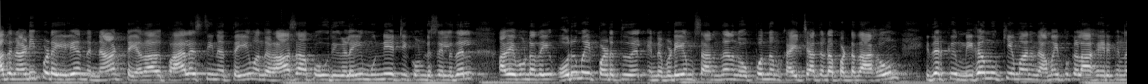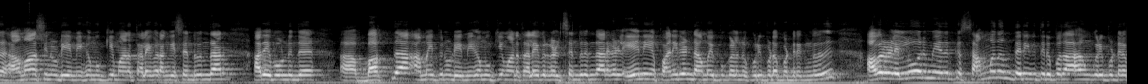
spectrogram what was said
அதன் அடிப்படையிலே அந்த நாட்டை அதாவது பாலஸ்தீனத்தையும் அந்த ஹாசா பகுதிகளையும் முன்னேற்றி கொண்டு செல்லுதல் அதே போன்று அதை ஒருமைப்படுத்துதல் என்ற விடயம் சார்ந்த அந்த ஒப்பந்தம் கைச்சாத்திடப்பட்டதாகவும் இதற்கு மிக முக்கியமான இந்த அமைப்புகளாக இருக்கின்ற ஹமாஸினுடைய மிக முக்கியமான தலைவர் அங்கே சென்றிருந்தார். அதே போன்று இந்த பக்தா அமைப்பினுடைய மிக முக்கியமான தலைவர்கள் சென்றிருந்தார்கள். ஏனைய பனிரெண்டு அமைப்புகள் என்று குறிப்பிடப்பட்டிருக்கிறது. அவர்கள் எல்லோருமே இதற்கு சம்மதம் தெரிவித்திருப்பதாகவும் குறிப்பிட்ட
